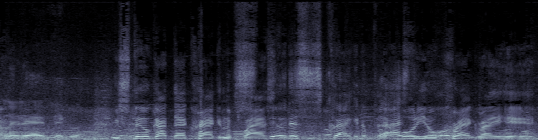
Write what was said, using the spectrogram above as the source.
in that, nigga. We still got that crack in the Still, plastic. this is crack in the plastic. Audio boy. crack right here.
